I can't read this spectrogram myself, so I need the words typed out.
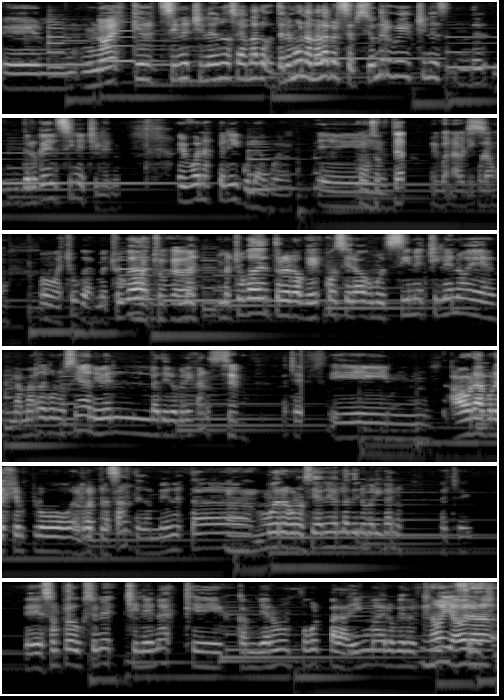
Eh, no es que el cine chileno sea malo, tenemos una mala percepción de lo que es el cine, de, de lo que es el cine chileno. Hay buenas películas, weón. Eh, Como muy buena película. weón. Machuca. Machuca, Machuca. Ma- Machuca dentro de lo que es considerado como el cine chileno es la más reconocida a nivel latinoamericano. Sí, Y ahora, por ejemplo, El Reemplazante también está muy reconocida a nivel latinoamericano. ¿cachai? Eh, son producciones chilenas que cambiaron un poco el paradigma de lo que era el No, y ahora,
